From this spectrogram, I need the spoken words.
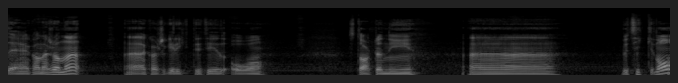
Det kan jeg skjønne. Eh, kanskje ikke riktig tid å starte en ny eh, butikk nå.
